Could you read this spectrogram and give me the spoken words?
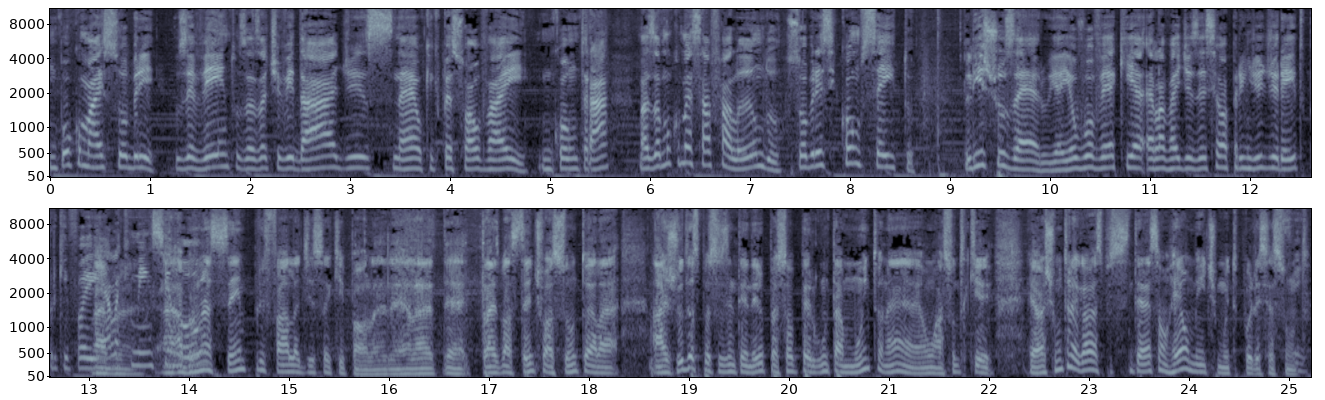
um pouco mais sobre os eventos, as atividades, né, o que, que o pessoal vai encontrar. Mas vamos começar falando sobre esse conceito lixo zero. E aí eu vou ver aqui, ela vai dizer se eu aprendi direito, porque foi Ah, ela Bruna. que me A ensinou. Bruna sempre fala disso aqui, Paula. Ela, ela, é, traz bastante o assunto, ela ajuda as pessoas a entenderem. O pessoal pergunta muito, né? É um assunto que eu acho muito legal. As pessoas se interessam realmente muito por esse assunto.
